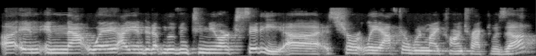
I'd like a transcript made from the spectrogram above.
Uh, in in that way, I ended up moving to New York City uh, shortly after when my contract was up.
